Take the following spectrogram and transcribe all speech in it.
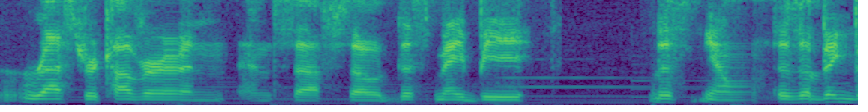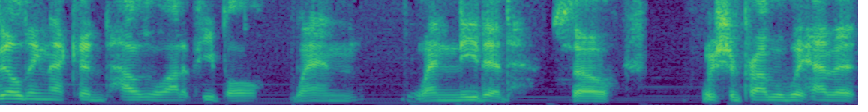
rest, recover, and and stuff. So this may be this you know there's a big building that could house a lot of people when when needed. So we should probably have it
